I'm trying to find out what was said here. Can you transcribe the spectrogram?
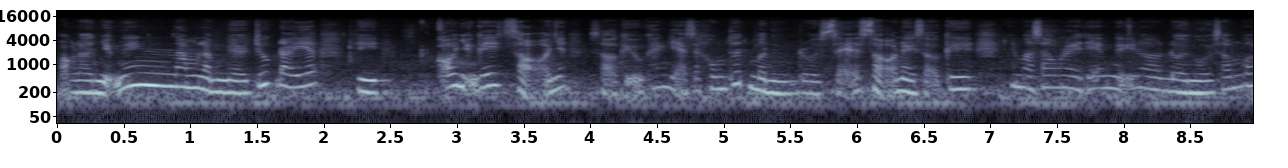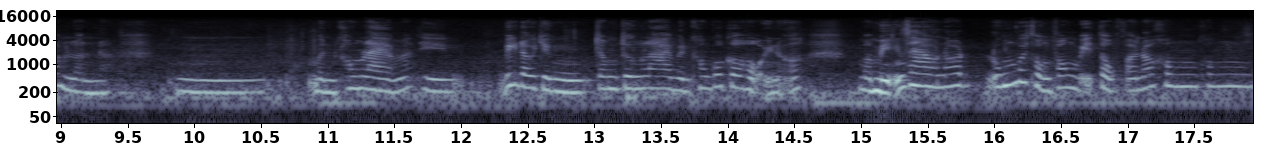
hoặc là những cái năm làm nghề trước đây á thì có những cái sợ nhé sợ kiểu khán giả sẽ không thích mình rồi sẽ sợ này sợ kia nhưng mà sau này thì em nghĩ là đời người sống có một lần mình không làm thì biết đâu chừng trong tương lai mình không có cơ hội nữa mà miễn sao nó đúng với thuần phong mỹ tục và nó không không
